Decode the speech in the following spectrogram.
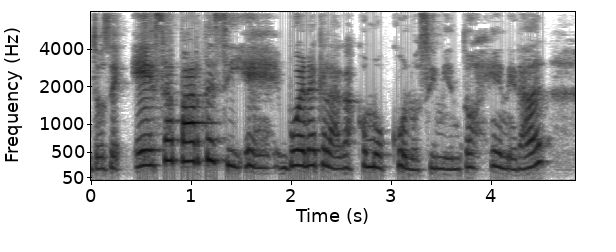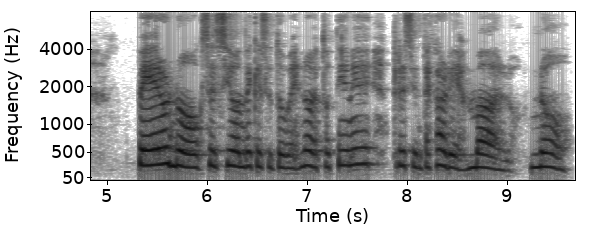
Entonces, esa parte sí es buena que la hagas como conocimiento general, pero no obsesión de que si tú ves, no, esto tiene 300 calorías, malo. No.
